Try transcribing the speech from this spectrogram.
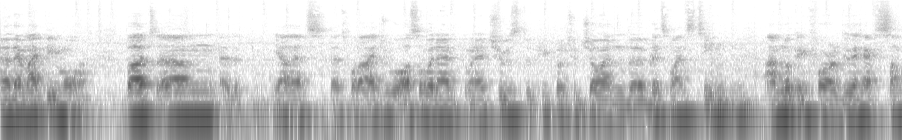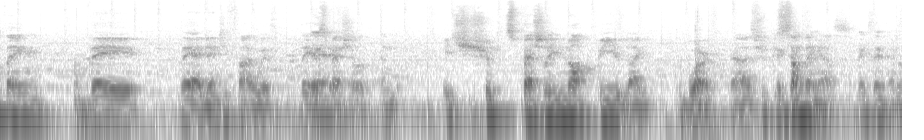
Uh, there might be more, but um, uh, yeah, that's that's what I do. Also, when I when I choose the people to join the Blitzminds team, Mhm. I'm looking for do they have something they they identify with they are special and it should especially not be like work yeah, it should be something else Exactly. never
